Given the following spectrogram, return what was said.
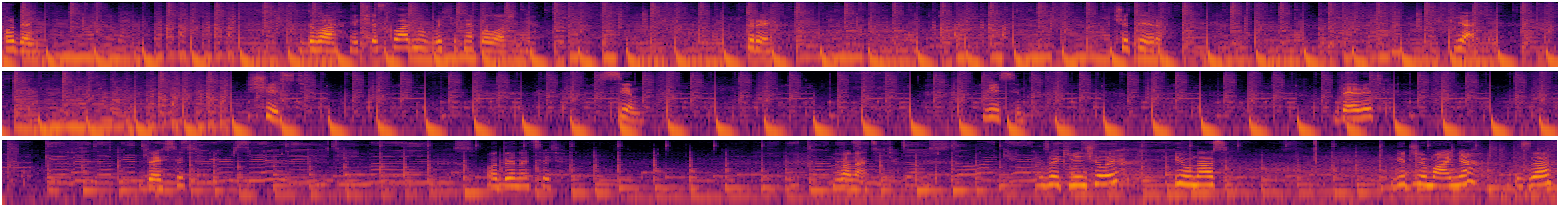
Один. Два. Якщо складно, вихідне положення. Три. Чотири. П'ять. Шість. Сім. Вісім. Дев'ять. Десять. Одинадцять. Дванадцять. Закінчили. І у нас віджимання з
